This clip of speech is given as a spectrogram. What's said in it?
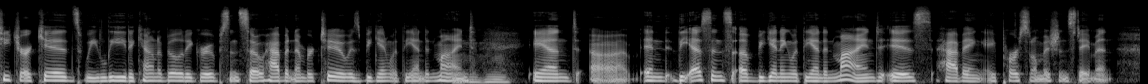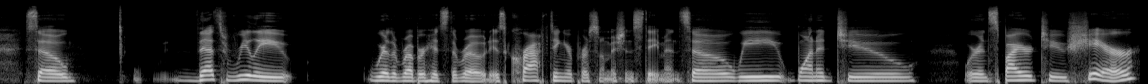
teach our kids we lead accountability groups and so habit number two is begin with the end in mind Mm-hmm. and uh, and the essence of beginning with the end in mind is having a personal mission statement so that's really where the rubber hits the road is crafting your personal mission statement. So we wanted to, we're inspired to share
